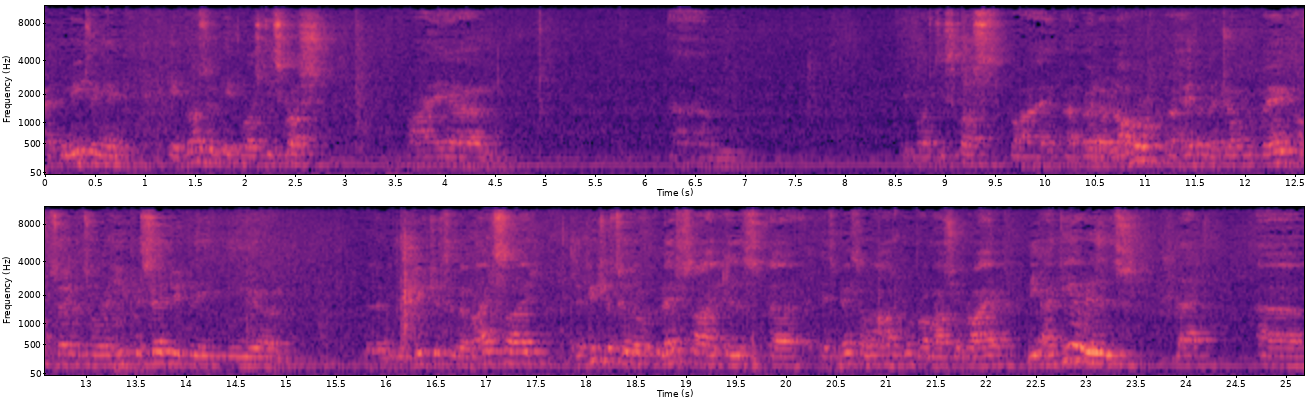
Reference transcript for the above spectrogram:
at the meeting, it, it was it was discussed by. Um, was discussed by uh, Bernard Lovell, head of the Jodrell Bank Observatory. He presented the, the, uh, the, the, picture to the right side. The picture to the left side is, uh, is based on an article by Martin Ryle. The idea is that, uh,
